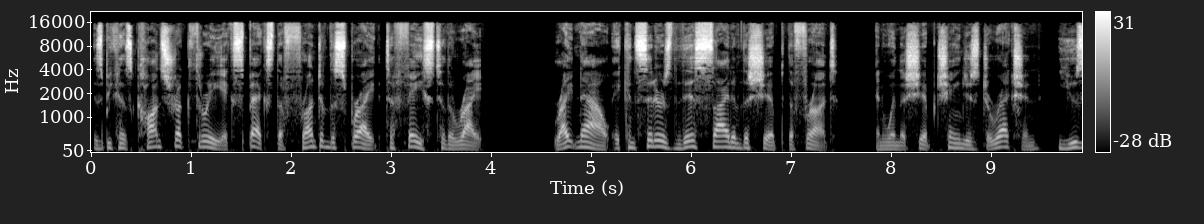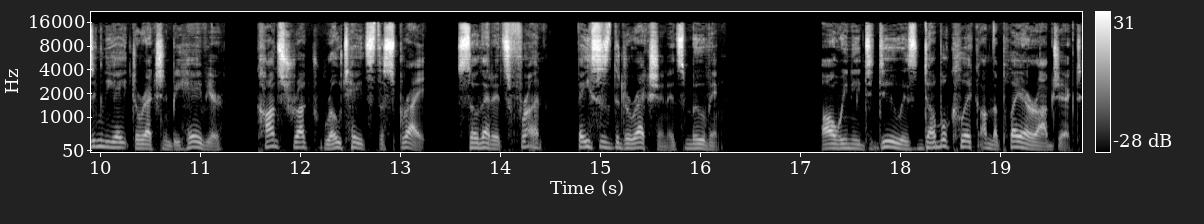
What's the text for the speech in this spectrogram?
is because Construct 3 expects the front of the sprite to face to the right. Right now, it considers this side of the ship the front, and when the ship changes direction, using the 8 direction behavior, Construct rotates the sprite so that its front faces the direction it's moving. All we need to do is double click on the player object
